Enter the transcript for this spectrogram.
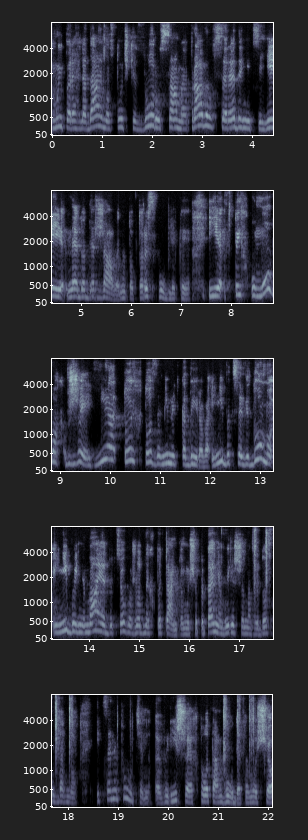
ми переглядаємо з точки зору саме правил всередині цієї недодержави, ну тобто республіки. І в тих умовах вже є той, хто замінить Кадирова, і ніби це відомо, і ніби немає до цього жодних питань, тому що питання вирішено вже досить давно. І це не Путін е, вирішує, хто там буде, тому що.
